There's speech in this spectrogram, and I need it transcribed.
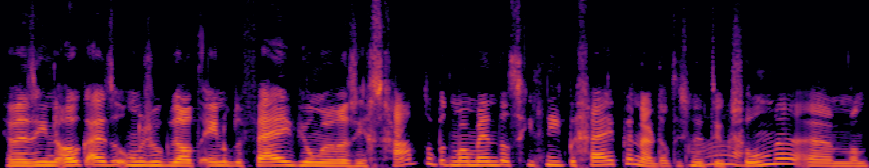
ja, we zien ook uit het onderzoek dat één op de vijf jongeren zich schaamt op het moment dat ze iets niet begrijpen. Nou, dat is natuurlijk Ah. zonde, um, want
